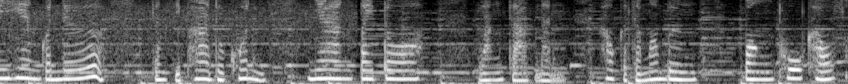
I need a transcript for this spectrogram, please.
มีแห้งก่อนเด้อจังสิพาทุกคนย่างไปต่อหลังจากนั้นเฮาก็จะมาเบิงปองภูเขาไฟ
